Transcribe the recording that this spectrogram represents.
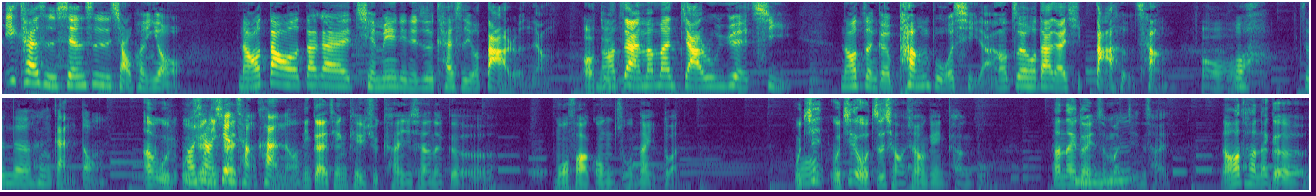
一开始先是小朋友，然后到大概前面一点点就是开始有大人这样。哦，对对对，然后再慢慢加入乐器，然后整个磅礴起来，然后最后大家一起大合唱。哦，哇，真的很感动。啊，我我好想现场看哦。你改天可以去看一下那个魔法公主那一段。我记、哦、我记得我之前好像有给你看过，他那一段也是蛮精彩的。嗯、然后他那个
